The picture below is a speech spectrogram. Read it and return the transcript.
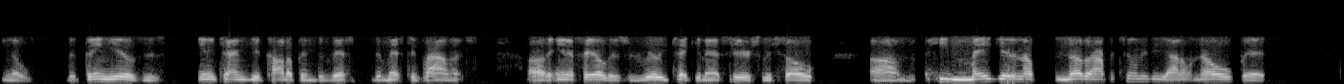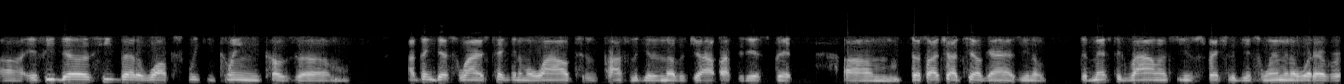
you know, the thing is, is anytime you get caught up in domestic violence, uh, the NFL is really taking that seriously. So um, he may get an, another opportunity. I don't know, but uh, if he does, he better walk squeaky clean because um, I think that's why it's taking him a while to possibly get another job after this. But um, that's why I try to tell guys, you know, domestic violence, especially against women or whatever,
